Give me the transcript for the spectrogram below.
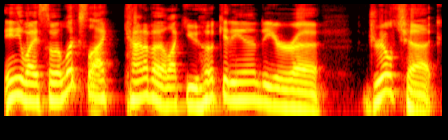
Anyway, so it looks like kind of a like you hook it into your uh, drill chuck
